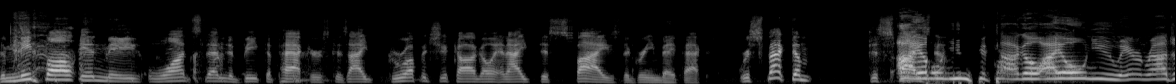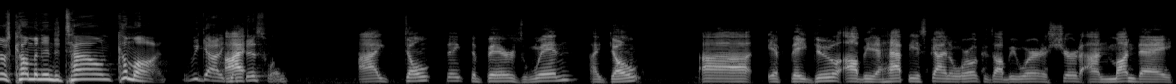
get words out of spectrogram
The meatball in me wants them to beat the Packers because I grew up in Chicago and I despise the Green Bay Packers. Respect them, despise I own them. you, Chicago. I own you. Aaron Rodgers coming into town. Come on. We got to get I- this one. I don't think the Bears win. I don't. Uh, if they do, I'll be the happiest guy in the world because I'll be wearing a shirt on Monday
